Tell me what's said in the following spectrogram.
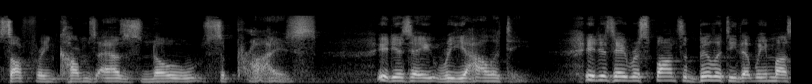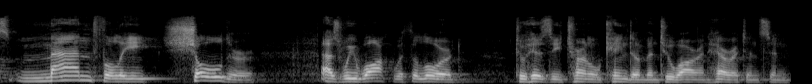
suffering comes as no surprise. It is a reality. It is a responsibility that we must manfully shoulder as we walk with the Lord to his eternal kingdom and to our inheritance in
